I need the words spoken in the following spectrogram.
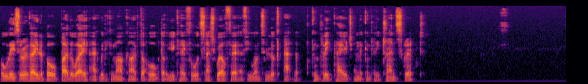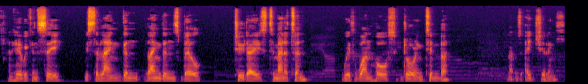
All these are available, by the way, at widecombearchive.org.uk forward slash welfare if you want to look at the complete page and the complete transcript. And here we can see Mr. Langdon, Langdon's bill, two days to Manaton, with one horse drawing timber. That was eight shillings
